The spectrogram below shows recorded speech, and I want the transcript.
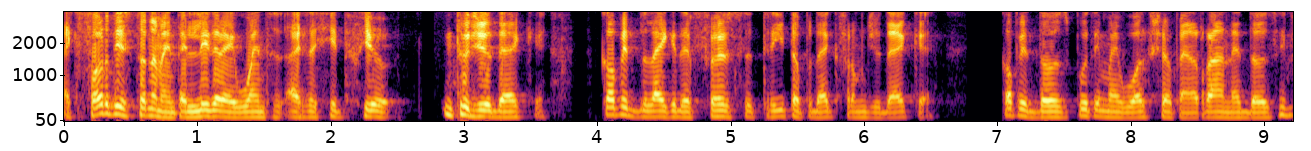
Like for this tournament, I literally went, as I said to you, to Judek, copied like the first three top deck from Judek, copied those, put in my workshop, and ran at those in,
